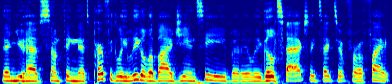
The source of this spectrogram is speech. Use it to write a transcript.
then you have something that's perfectly legal to buy a GNC, but illegal to actually take to for a fight.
